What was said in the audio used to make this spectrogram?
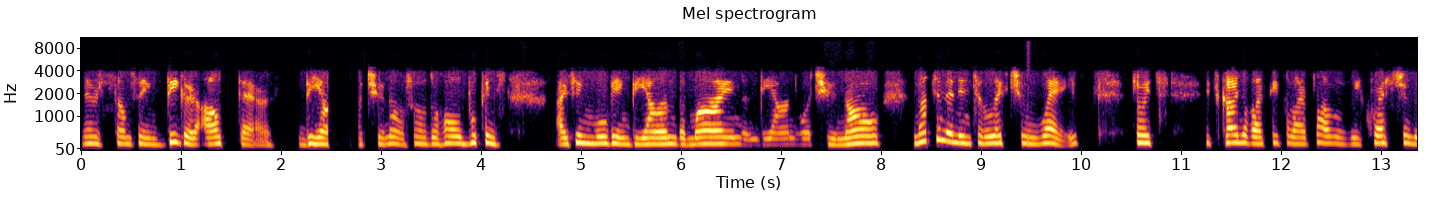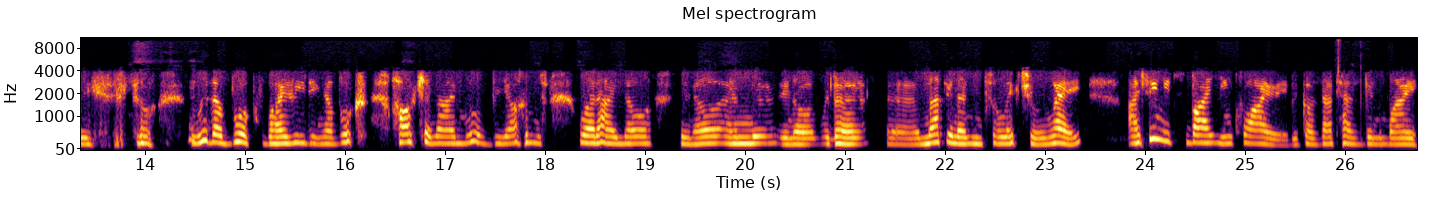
there's something bigger out there beyond what you know. So the whole book is, I think, moving beyond the mind and beyond what you know, not in an intellectual way. So it's it's kind of like people are probably questioning so with a book by reading a book how can i move beyond what i know you know and you know with a uh, not in an intellectual way i think it's by inquiry because that has been my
